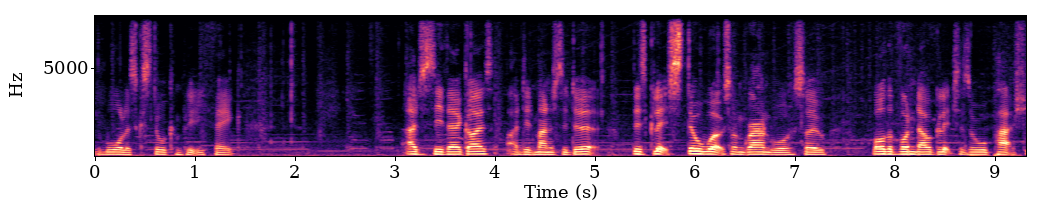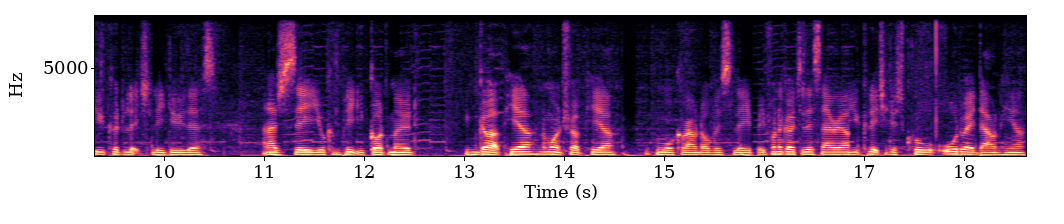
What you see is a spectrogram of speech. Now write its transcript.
the wall is still completely fake. As you see there guys I did manage to do it. This glitch still works on ground war so while the Vondel glitches are all patched you could literally do this. And as you see you're completely god mode. You can go up here and once you're up here you can walk around obviously. But if you want to go to this area you can literally just crawl all the way down here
